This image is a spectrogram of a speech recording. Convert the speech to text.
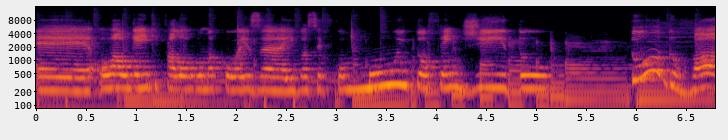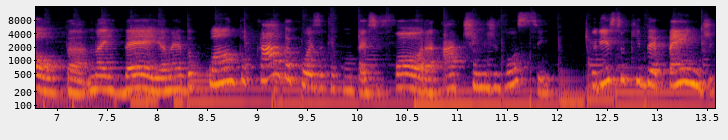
é, ou alguém que falou alguma coisa e você ficou muito ofendido. Tudo volta na ideia né, do quanto cada coisa que acontece fora atinge você. Por isso que depende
